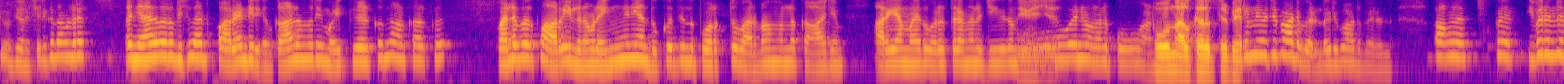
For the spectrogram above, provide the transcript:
ചോദ്യം. ശരിക്കും നമ്മളൊരു ഞാനതൊരു ഞാനത് വിശദമായിട്ട് പറയേണ്ടിയിരിക്കുന്നു. കാരണം എന്ന് പറയുമ്പോൾ ഈ കേൾക്കുന്ന ആൾക്കാർക്ക് പല പേർക്കും അറിയില്ല. നമ്മൾ എങ്ങനെയാണ് ദുഃഖത്തിൽ നിന്ന് പുറത്ത് വരണം എന്നുള്ള കാര്യം അറിയാമായത് ഓരോരുത്തർ അങ്ങനെ ജീവിതം മുഴുവനും അങ്ങനെ പോവുകയാണ്. പോകുന്ന ആൾക്കാർ ഒത്തിരി പേര് പിന്നെ ഒരുപാട് പേരുണ്ട് ഒരുപാട് പേരുണ്ട്. അപ്പൊ അങ്ങനെ ഇവരെന്നെ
